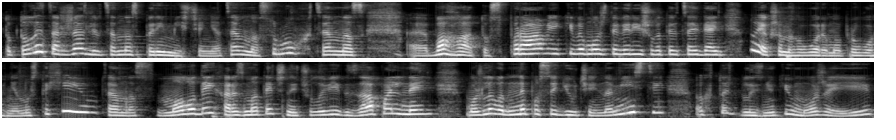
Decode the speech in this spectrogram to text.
Тобто лицар жезлів це в нас переміщення, це в нас рух, це в нас е, багато справ, які ви можете вирішувати в цей день. Ну, якщо ми говоримо про вогняну стихію, це в нас молодий, харизматичний чоловік, запальний, можливо, не посидючий на місці. Хтось близнюків може і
